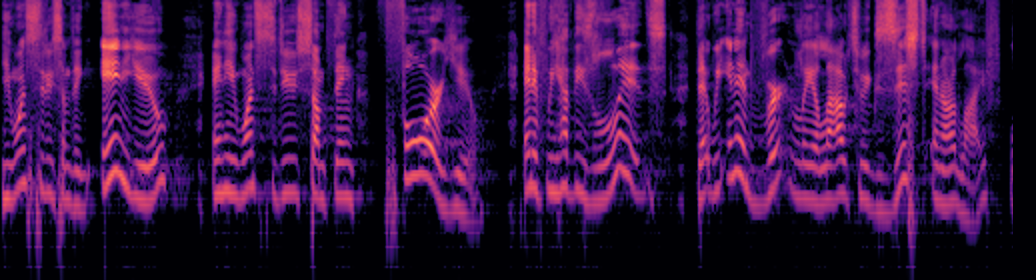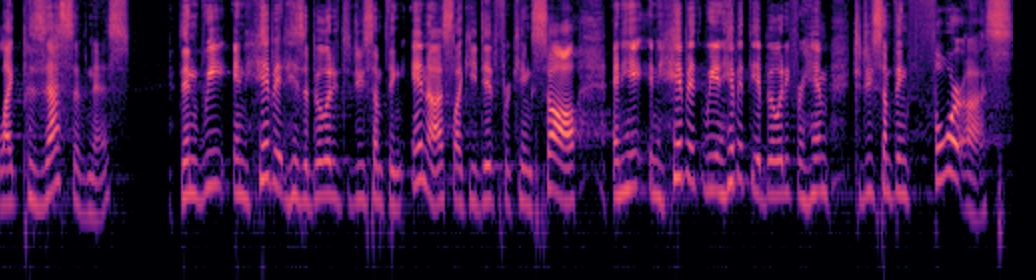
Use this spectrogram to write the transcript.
He wants to do something in you, and He wants to do something for you. And if we have these lids that we inadvertently allow to exist in our life, like possessiveness, then we inhibit his ability to do something in us, like he did for King Saul, and he inhibit, we inhibit the ability for him to do something for us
